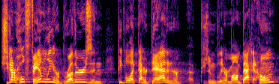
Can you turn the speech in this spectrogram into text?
She's got her whole family, her brothers, and people like that, her dad and her, uh, presumably her mom, back at home.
